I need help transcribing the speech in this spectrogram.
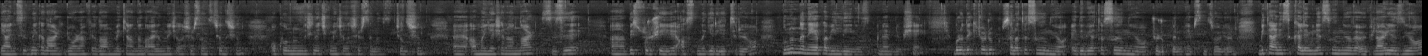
Yani siz ne kadar coğrafyadan, mekandan ayrılmaya çalışırsanız çalışın, o konunun dışına çıkmaya çalışırsanız çalışın. E, ama yaşananlar sizi bir sürü şeyi aslında geri getiriyor. Bununla ne yapabildiğiniz önemli bir şey. Buradaki çocuk sanata sığınıyor, edebiyata sığınıyor çocukların hepsini söylüyorum. Bir tanesi kalemine sığınıyor ve öyküler yazıyor.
